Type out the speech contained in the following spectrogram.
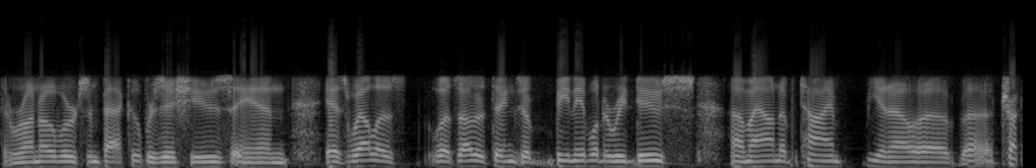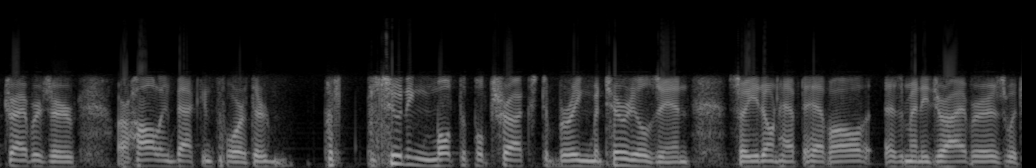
the runovers and backovers issues and as well as was other things of being able to reduce amount of time you know uh, uh, truck drivers are are hauling back and forth. They're pursuing multiple trucks to bring materials in, so you don't have to have all as many drivers, which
